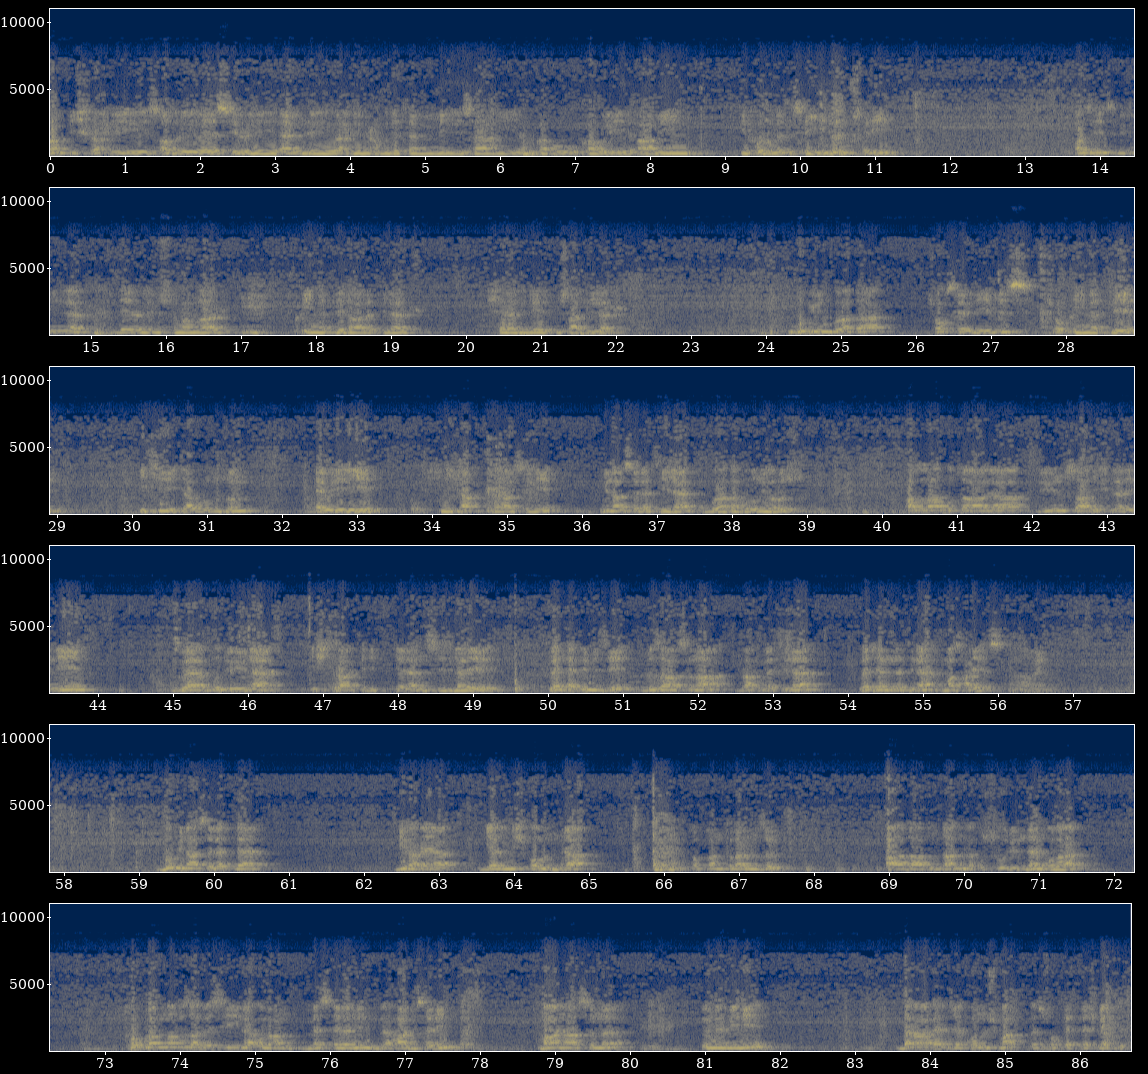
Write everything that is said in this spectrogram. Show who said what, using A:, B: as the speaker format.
A: Rabbi şrahli sadri ve yessirli emri ve hlil ugdeten min lisani yefkahu kavli amin. Bi hurmeti seyyidil murselin. Aziz müminler, değerli Müslümanlar, kıymetli davetliler, şerefli misafirler. Bugün burada çok sevdiğimiz, çok kıymetli, iki yavrumuzun evliliği, nikah merasimi münasebetiyle burada bulunuyoruz. Allahu Teala düğün sahiplerini ve bu düğüne iştirak edip gelen sizleri ve hepimizi rızasına, rahmetine ve cennetine mazhar eylesin. Amin. Bu münasebetle bir araya gelmiş olunca toplantılarımızın adabından ve usulünden olarak toplanmamıza vesile olan meselenin ve hadisenin manasını, önemini beraberce konuşmak ve sohbetleşmektir.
